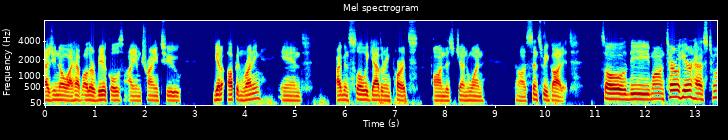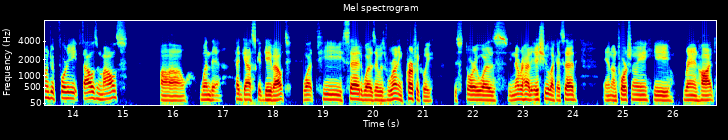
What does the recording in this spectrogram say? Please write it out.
as you know, I have other vehicles I am trying to get up and running and I've been slowly gathering parts on this Gen 1 uh, since we got it. So the Montero here has 248,000 miles uh, when the head gasket gave out. What he said was it was running perfectly. The story was he never had an issue, like I said, and unfortunately he ran hot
